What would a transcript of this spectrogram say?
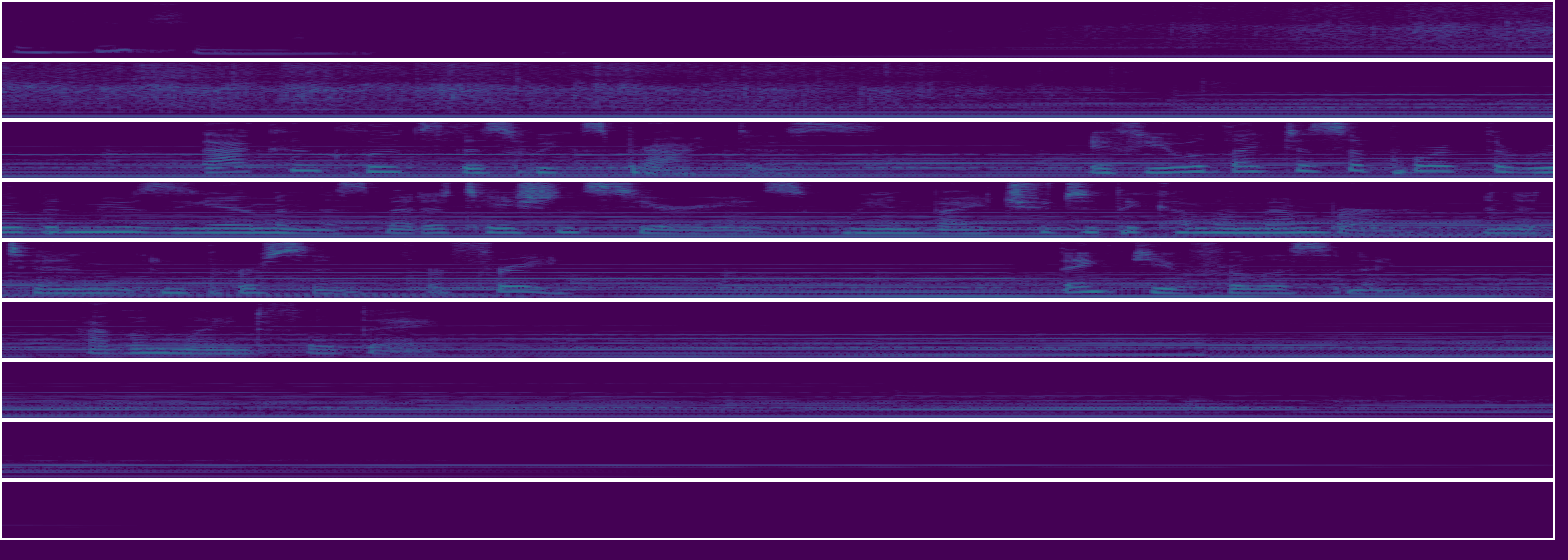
Thank you, Sharon. That concludes this week's practice. If you would like to support the Rubin Museum in this meditation series, we invite you to become a member and attend in person for free. Thank you for listening. Have a mindful day.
